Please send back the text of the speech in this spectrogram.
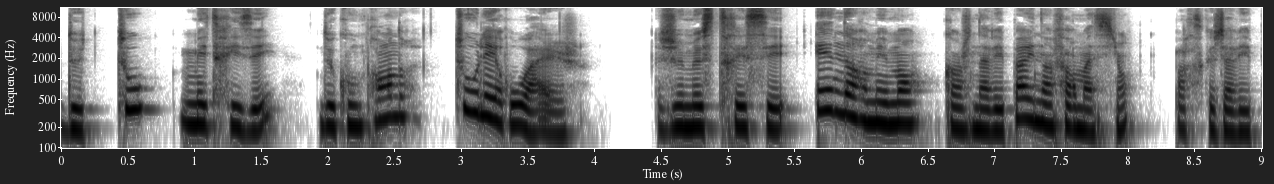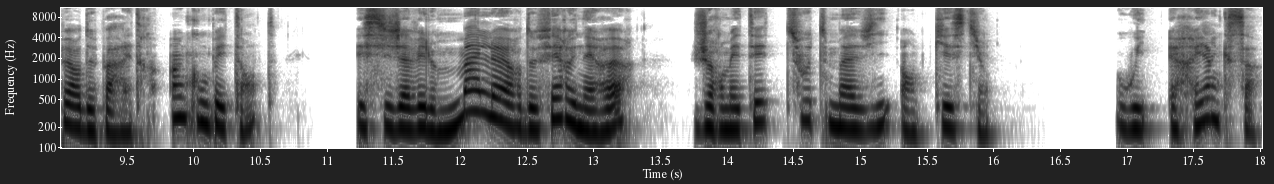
de tout maîtriser, de comprendre tous les rouages. Je me stressais énormément quand je n'avais pas une information, parce que j'avais peur de paraître incompétente, et si j'avais le malheur de faire une erreur, je remettais toute ma vie en question. Oui, rien que ça.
